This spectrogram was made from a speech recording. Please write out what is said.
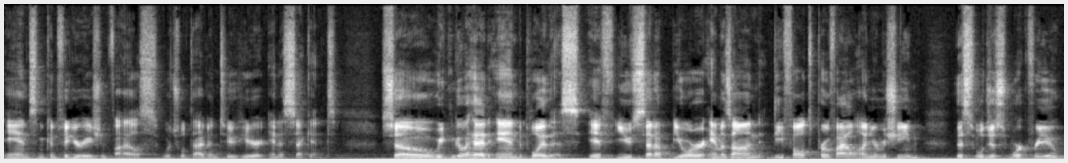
and some configuration files, which we'll dive into here in a second. So we can go ahead and deploy this. If you set up your Amazon default profile on your machine, this will just work for you.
